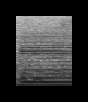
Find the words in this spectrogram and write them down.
Morrer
